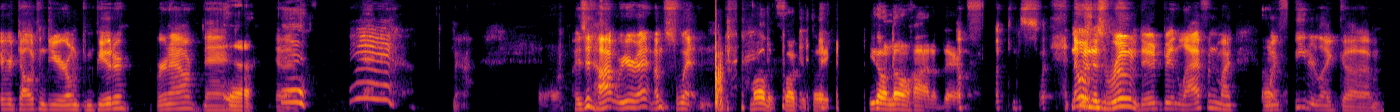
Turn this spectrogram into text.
Ever talked into your own computer for an hour? Nah. Yeah. Yeah. Eh. Nah. Is it hot where you're at? I'm sweating. Motherfucker, please. You don't know hot up there. No, in this room, dude, been laughing. My Oh. my feet are like um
